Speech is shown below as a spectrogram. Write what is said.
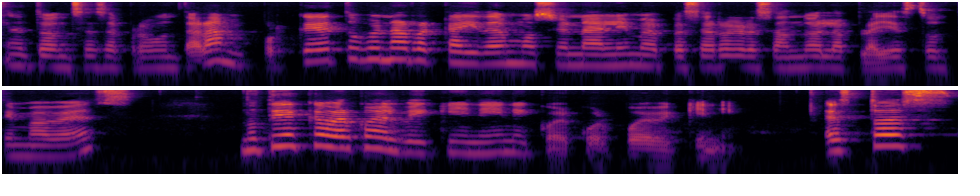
Entonces se preguntarán, ¿por qué tuve una recaída emocional y me empecé regresando a la playa esta última vez? No tiene que ver con el bikini ni con el cuerpo de bikini. Esto es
